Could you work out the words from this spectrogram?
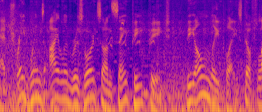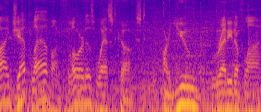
at Tradewinds Island Resorts on St. Pete Beach, the only place to fly Jetlev on Florida's west coast. Are you ready to fly?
